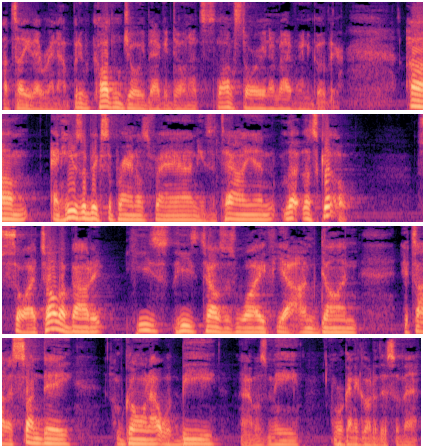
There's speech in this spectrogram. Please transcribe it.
I'll tell you that right now. But we called him Joey Bag of Donuts. It's a long story, and I'm not even going to go there. Um, and he was a big Sopranos fan. He's Italian. Let, us go. So I tell him about it. He's he tells his wife, "Yeah, I'm done. It's on a Sunday. I'm going out with B. That was me. We're going to go to this event."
